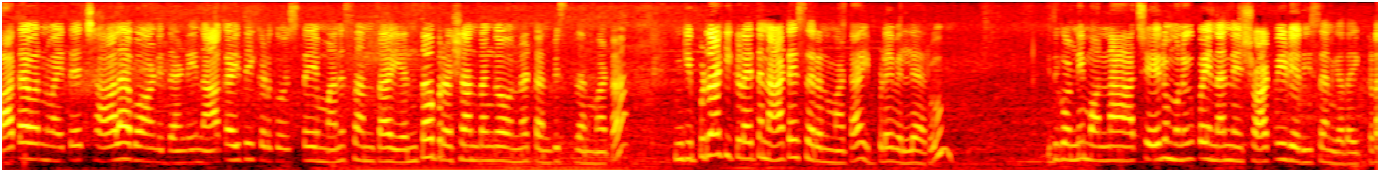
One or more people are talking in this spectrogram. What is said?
వాతావరణం అయితే చాలా బాగుండిద్దండి. నాకైతే ఇక్కడికి వస్తే మనసు అంతా ఎంతో ప్రశాంతంగా ఉన్నట్టు అనిపిస్తుంది అనమాట ఇంక ఇప్పుడు దాకా ఇక్కడైతే నాటేశారనమాట ఇప్పుడే వెళ్ళారు. ఇదిగోండి మొన్న చేలు మునిగిపోయిందని నేను షార్ట్ వీడియో తీశాను కదా ఇక్కడ.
